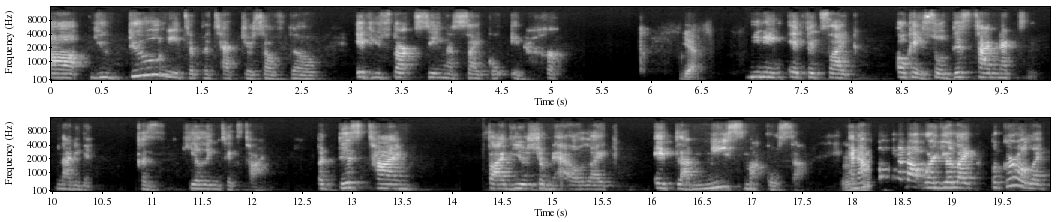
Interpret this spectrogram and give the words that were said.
Uh, you do need to protect yourself though if you start seeing a cycle in her. Yes. Meaning if it's like, okay, so this time next, not even, because healing takes time. But this time, five years from now, like it's la misma cosa. Mm-hmm. And I'm mm-hmm. talking about where you're like, but girl, like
